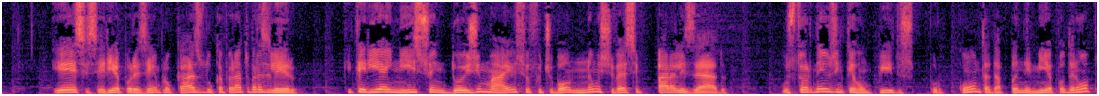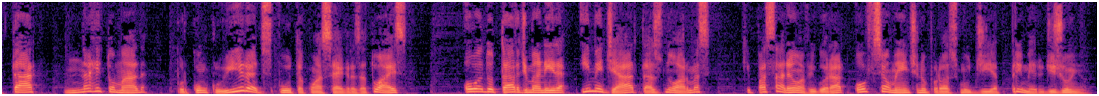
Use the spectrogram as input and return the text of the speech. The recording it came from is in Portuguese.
Esse seria, por exemplo, o caso do Campeonato Brasileiro, que teria início em 2 de maio se o futebol não estivesse paralisado. Os torneios interrompidos por conta da pandemia poderão optar, na retomada, por concluir a disputa com as regras atuais ou adotar de maneira imediata as normas que passarão a vigorar oficialmente no próximo dia 1 de junho.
